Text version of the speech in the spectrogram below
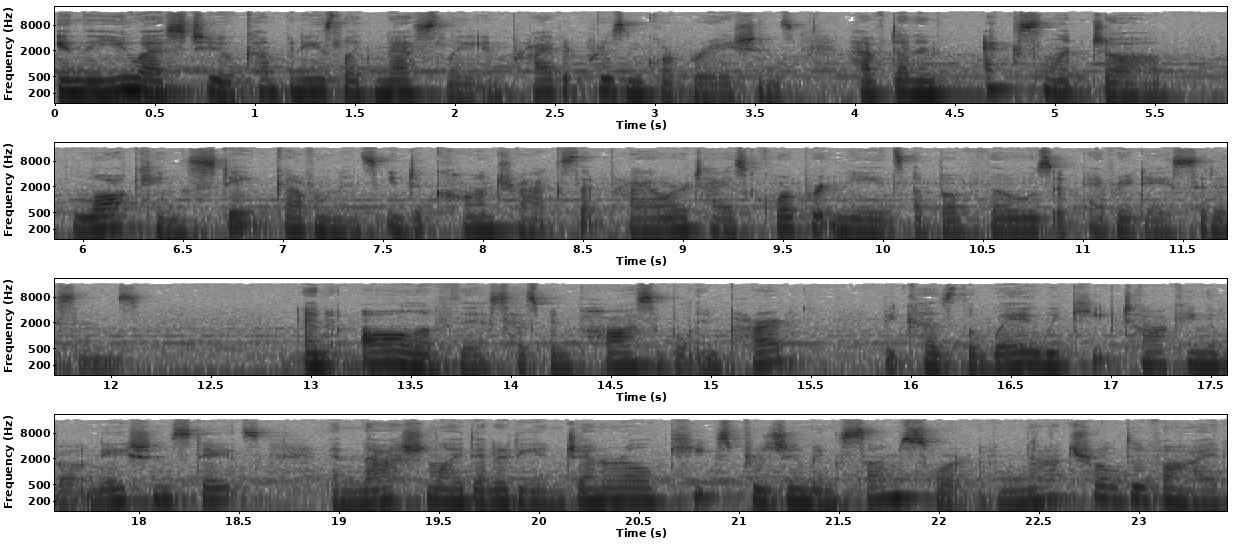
In the US, too, companies like Nestle and private prison corporations have done an excellent job locking state governments into contracts that prioritize corporate needs above those of everyday citizens. And all of this has been possible in part because the way we keep talking about nation states and national identity in general keeps presuming some sort of natural divide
